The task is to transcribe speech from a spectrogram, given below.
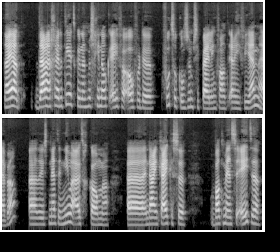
Nou ja, daaraan gerelateerd kunnen we het misschien ook even over de voedselconsumptiepeiling van het RIVM hebben. Uh, er is net een nieuwe uitgekomen uh, en daarin kijken ze wat mensen eten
